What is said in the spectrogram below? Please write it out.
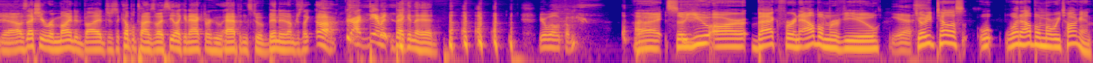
yeah. I was actually reminded by it just a couple times if I see like an actor who happens to have been in it, I'm just like, oh, god damn it, back in the head. You're welcome. All right, so you are back for an album review. Yes. Jody, tell us wh- what album are we talking?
